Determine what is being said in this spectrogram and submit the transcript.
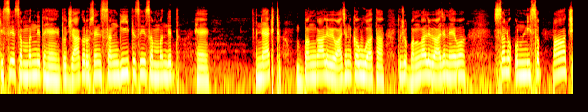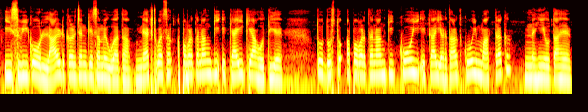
किससे संबंधित हैं? तो जाकर हुसैन संगीत से संबंधित हैं। नेक्स्ट बंगाल विभाजन कब हुआ था। तो जो बंगाल विभाजन है, वह सन 1905 ईस्वी को लॉर्ड कर्जन के समय हुआ था। नेक्स्ट क्वेश्चन अपवर्तनांक की इकाई क्या होती है? तो दोस्तों, अपवर्तनांक की कोई इकाई अर्थात कोई मात्रक नहीं होता है।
